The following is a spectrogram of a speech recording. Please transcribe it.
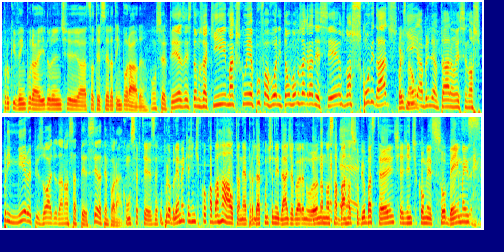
para o que vem por aí durante essa terceira temporada. Com certeza. Estamos aqui. Max Cunha, por favor, então vamos agradecer os nossos convidados pois que não. abrilhantaram esse nosso primeiro episódio da nossa terceira temporada. Com certeza. O problema é que a gente ficou com a barra alta, né? Para dar continuidade agora no ano, a nossa barra subiu bastante. A gente começou bem, mas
